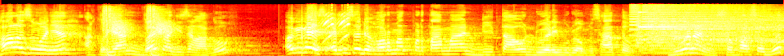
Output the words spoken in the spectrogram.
Halo semuanya, aku Yan, balik lagi sama aku. Oke guys, episode hormat pertama di tahun 2021. Gimana nih, so far so good?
